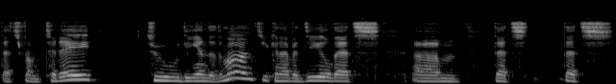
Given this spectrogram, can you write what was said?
that's from today to the end of the month. You can have a deal that's um that's that's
